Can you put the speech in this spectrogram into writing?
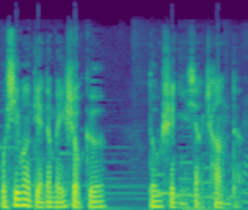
我希望点的每首歌，都是你想唱的。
